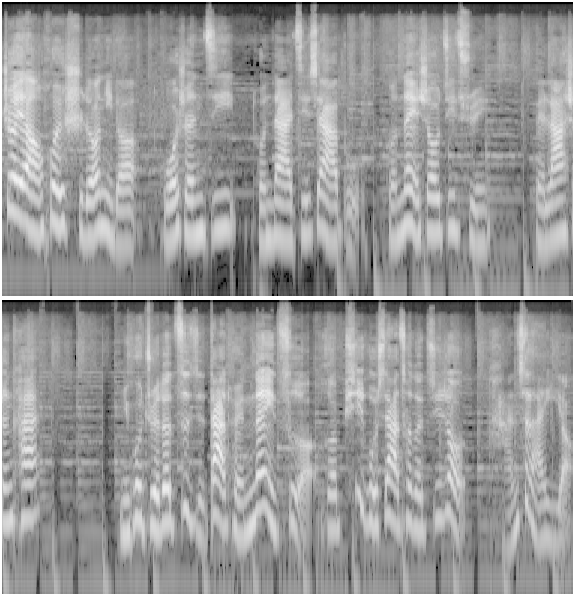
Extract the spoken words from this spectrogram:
这样会使得你的腘绳肌、臀大肌下部和内收肌群被拉伸开，你会觉得自己大腿内侧和屁股下侧的肌肉弹起来一样。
